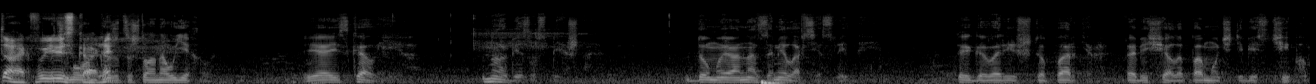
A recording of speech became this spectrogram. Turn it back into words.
Так, вы ее Почему вам искали. кажется, что она уехала? Я искал ее, но безуспешно. Думаю, она замела все следы. Ты говоришь, что Паркер обещала помочь тебе с чипом.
